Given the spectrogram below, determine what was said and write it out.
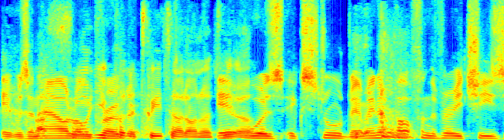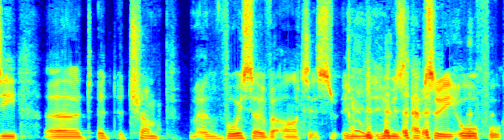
It was an hour long program. put a tweet out on it. It yeah. was extraordinary. I mean, apart from the very cheesy uh, Trump uh, voiceover artist who, who was absolutely awful,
